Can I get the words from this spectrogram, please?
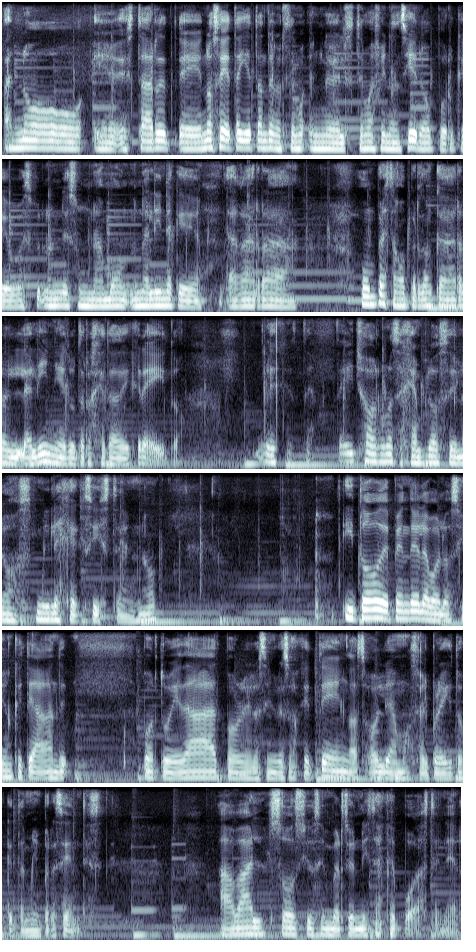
a no eh, estar, eh, no se detalla tanto en el, sistema, financiero porque es una, una línea que agarra, un préstamo, perdón, que agarra la línea de tu tarjeta de crédito. Este, te he dicho algunos ejemplos de los miles que existen, ¿no? Y todo depende de la evaluación que te hagan por tu edad, por los ingresos que tengas o leamos el proyecto que también presentes. Aval, socios, inversionistas que puedas tener.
